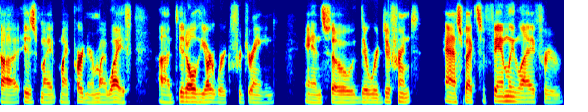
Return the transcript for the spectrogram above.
uh, is my, my partner, my wife, uh, did all the artwork for Drained. And so there were different aspects of family life or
